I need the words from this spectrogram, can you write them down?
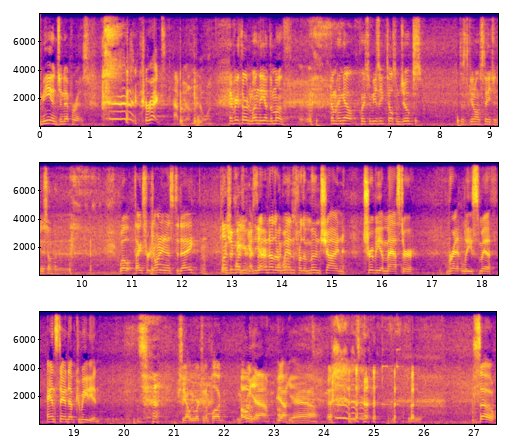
Me and Jeanette Perez. Correct. happy on that one. Every third Monday of the month. Come hang out, play some music, tell some jokes. Just get on stage and do something. Well, thanks for joining us today. Pleasure pleasure. And yet sir. another win Likewise. for the Moonshine Trivia Master, Brent Lee Smith, and stand-up comedian. See how we worked in a plug? Oh yeah. Yeah. Oh yeah. So,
